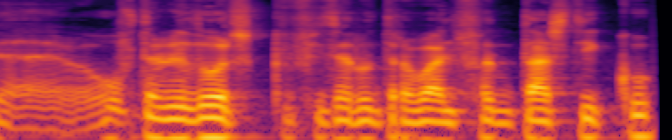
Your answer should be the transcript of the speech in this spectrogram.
uh, houve treinadores que fizeram um trabalho fantástico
